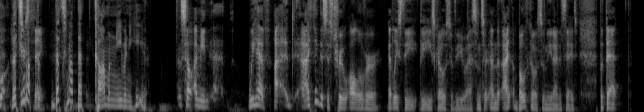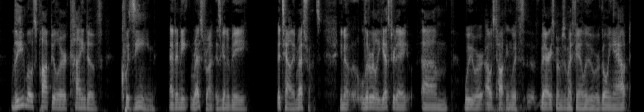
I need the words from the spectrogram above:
Well, that's not the thing. that's not that common even here So I mean, uh, we have. I, I think this is true all over, at least the the east coast of the U.S. and and the, I, both coasts of the United States. But that the most popular kind of cuisine at any restaurant is going to be Italian restaurants. You know, literally yesterday. Um, we were I was talking with various members of my family who were going out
